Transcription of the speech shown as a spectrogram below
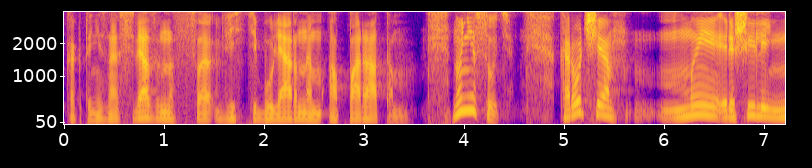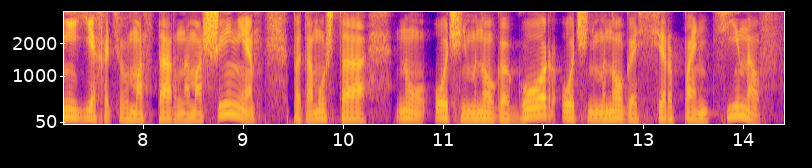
как-то, не знаю, связано с вестибулярным аппаратом. Но не суть. Короче, мы решили не ехать в Мастар на машине, потому что, ну, очень много гор, очень много серпантинов —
